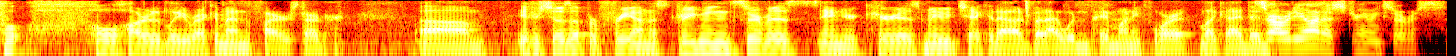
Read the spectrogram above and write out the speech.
full, wholeheartedly recommend Firestarter. Um, if it shows up for free on a streaming service and you're curious, maybe check it out, but I wouldn't pay money for it like I did. It's already on a streaming service.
